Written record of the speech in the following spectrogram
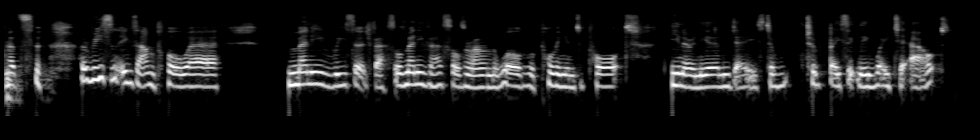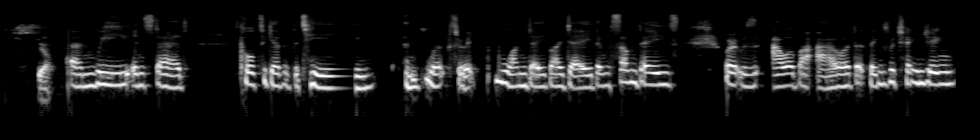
Hmm. that's a recent example where many research vessels many vessels around the world were pulling into port you know in the early days to to basically wait it out yeah. And we instead pulled together the team and worked through it one day by day. There were some days where it was hour by hour that things were changing,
